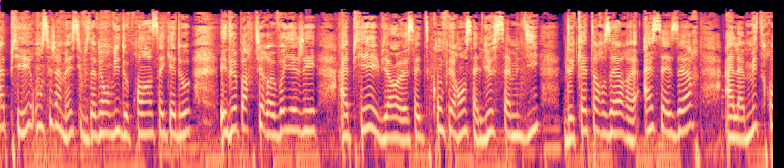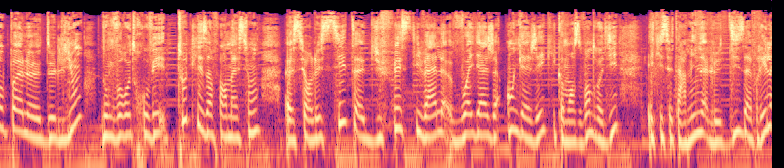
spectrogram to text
à pied. On ne sait jamais si vous avez envie de prendre un sac à dos et de partir voyager à pied. Eh bien, cette conférence a lieu samedi de 14h à 16h à la métropole de Lyon. Donc vous retrouvez toutes les informations euh, sur le site du festival Voyage Engagé qui commence vendredi et qui se termine le 10 avril.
